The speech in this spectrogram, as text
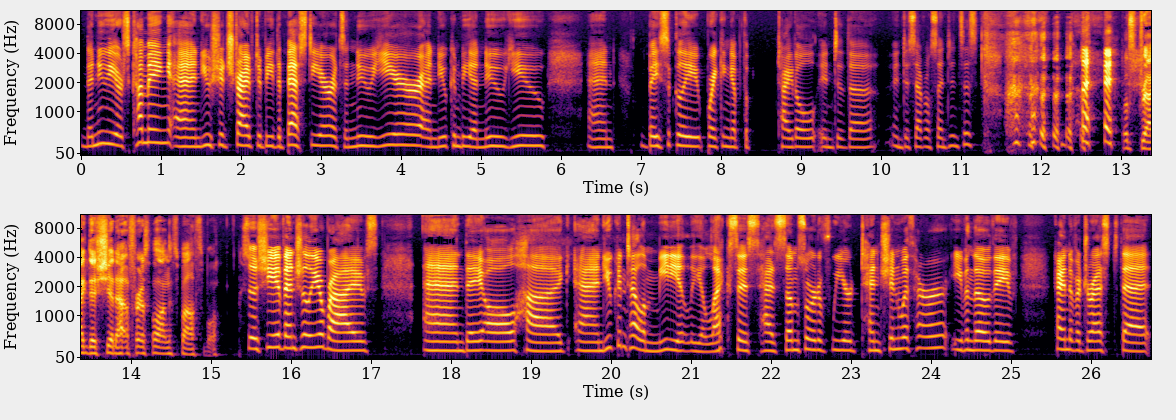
the new year's coming and you should strive to be the best year it's a new year and you can be a new you and basically breaking up the title into the into several sentences Let's drag this shit out for as long as possible. So she eventually arrives and they all hug. And you can tell immediately Alexis has some sort of weird tension with her, even though they've kind of addressed that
